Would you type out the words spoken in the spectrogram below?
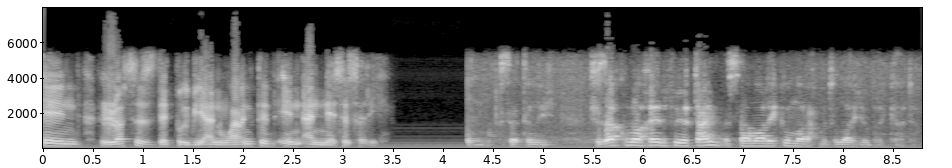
and losses that will be unwanted and unnecessary. Mm, certainly. Jazakumullah khair for your time. Assalamu alaikum wa rahmatullahi wa barakatuh.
